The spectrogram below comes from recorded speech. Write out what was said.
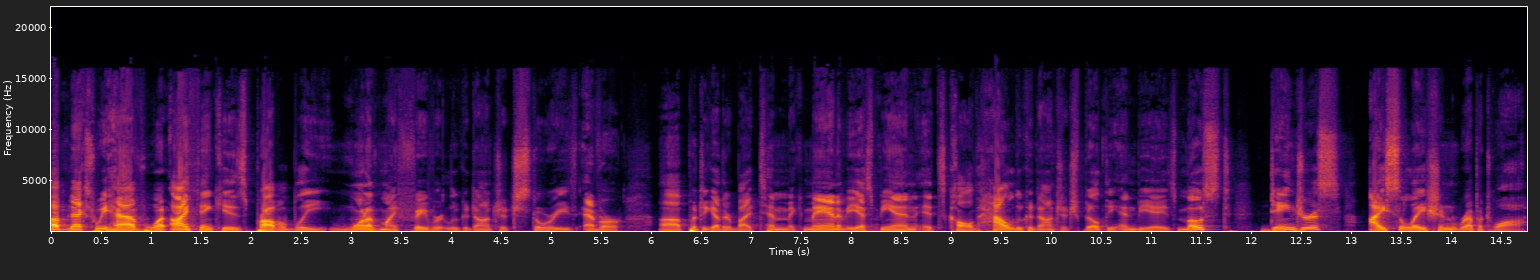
Up next, we have what I think is probably one of my favorite Luka Doncic stories ever uh, put together by Tim McMahon of ESPN. It's called How Luka Doncic Built the NBA's Most Dangerous Isolation Repertoire.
